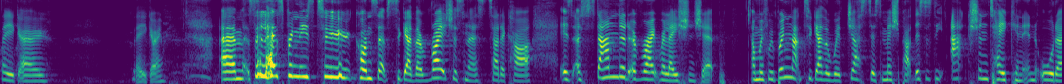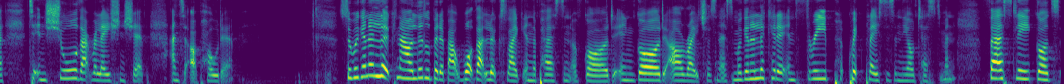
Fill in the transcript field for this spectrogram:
There you go. There you go. Um, so let's bring these two concepts together. Righteousness, tzedakah, is a standard of right relationship and if we bring that together with justice, mishpat, this is the action taken in order to ensure that relationship and to uphold it. So we're going to look now a little bit about what that looks like in the person of God, in God, our righteousness. And we're going to look at it in three p- quick places in the Old Testament. Firstly, God's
